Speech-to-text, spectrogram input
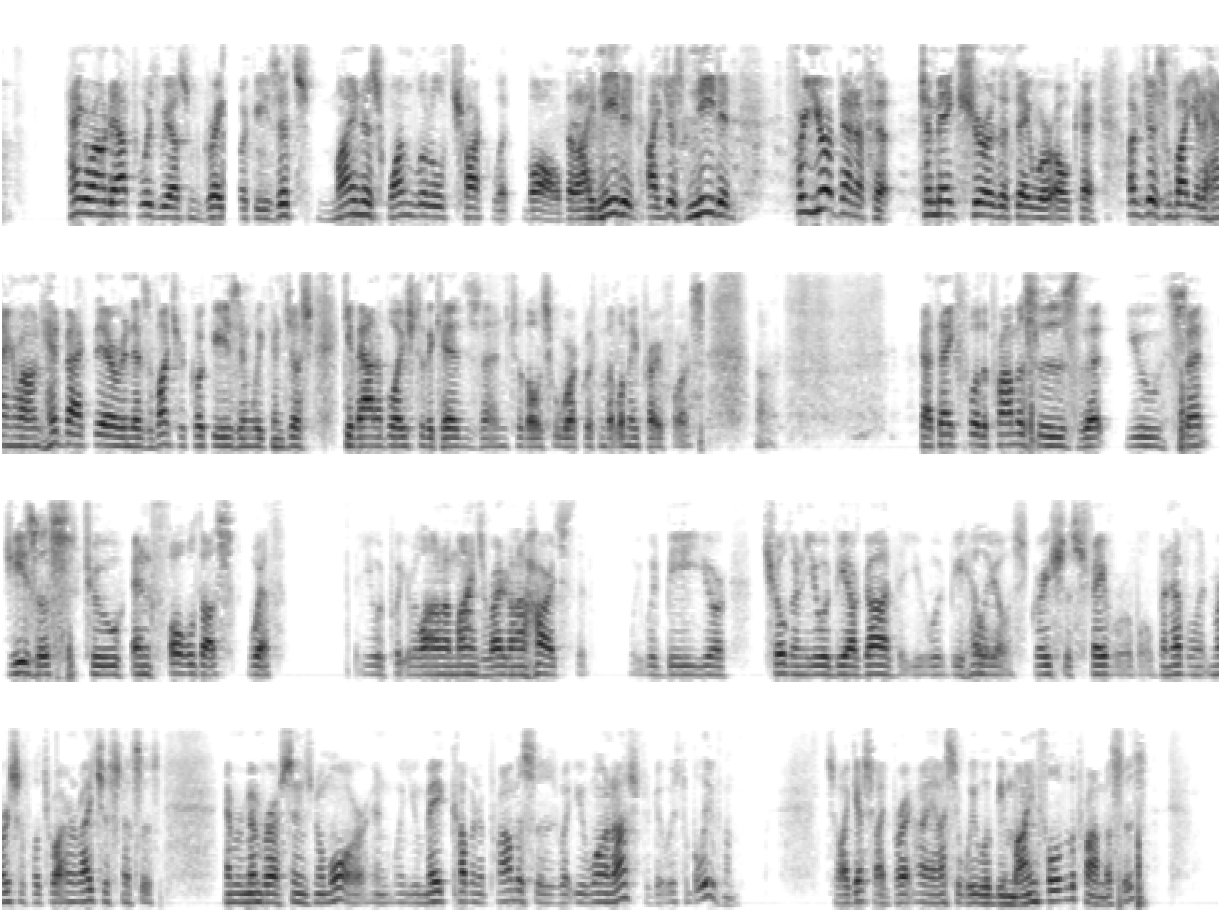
hang around afterwards. We have some great cookies. It's minus one little chocolate ball that I needed. I just needed for your benefit to make sure that they were okay. I just invite you to hang around, head back there, and there's a bunch of cookies, and we can just give attaboys to the kids and to those who work with them. But let me pray for us. Uh, God, thanks for the promises that you sent Jesus to enfold us with. That you would put your law on our minds, write it on our hearts, that we would be your children, you would be our God, that you would be hileos, gracious, favorable, benevolent, merciful to our unrighteousnesses, and remember our sins no more. And when you make covenant promises, what you want us to do is to believe them. So I guess I'd, I ask that we would be mindful of the promises,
